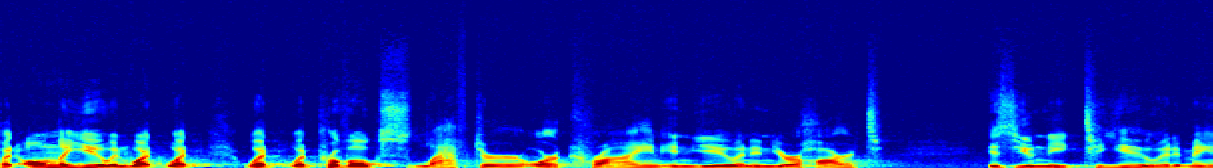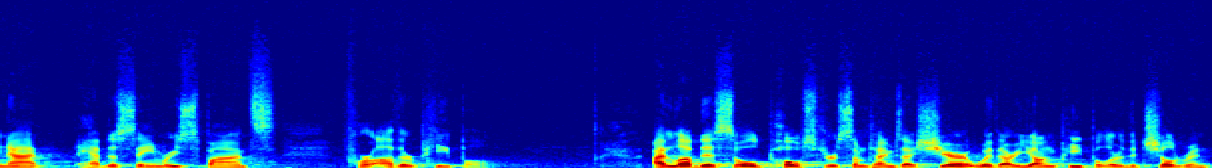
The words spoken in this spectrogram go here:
but only you. And what, what, what, what provokes laughter or crying in you and in your heart is unique to you. And it may not have the same response for other people. I love this old poster. Sometimes I share it with our young people or the children.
